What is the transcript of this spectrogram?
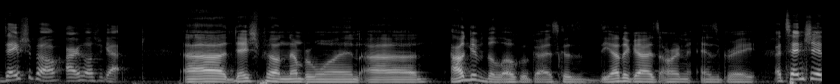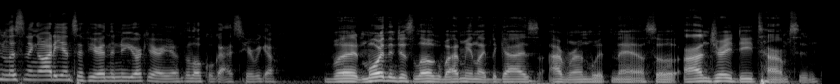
Dave Chappelle. All right, who else you got? Uh, Dave Chappelle number one. Uh, I'll give the local guys because the other guys aren't as great. Attention, listening audience, if you're in the New York area, the local guys. Here we go. But more than just local, but I mean like the guys I run with now. So Andre D. Thompson,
